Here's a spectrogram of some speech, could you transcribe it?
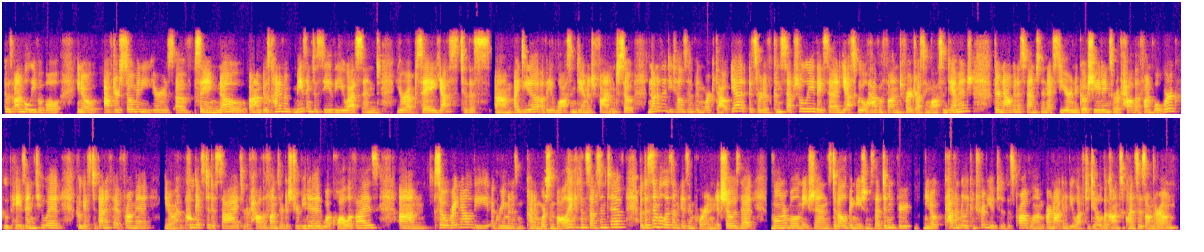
it was unbelievable you know after so many years of saying no um, it was kind of amazing to see the us and europe say yes to this um, idea of a loss and damage fund. So none of the details have been worked out yet. It's sort of conceptually they said yes we will have a fund for addressing loss and damage. They're now going to spend the next year negotiating sort of how that fund will work who pays into it who gets to benefit from it you know who gets to decide sort of how the funds are distributed what qualifies. Um, so right now the agreement is kind of more symbolic than substantive but the symbolism is important. It shows that vulnerable nations developing nations that didn't very you know haven't really contributed to this problem are not going to be left to deal with the consequences on their own.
